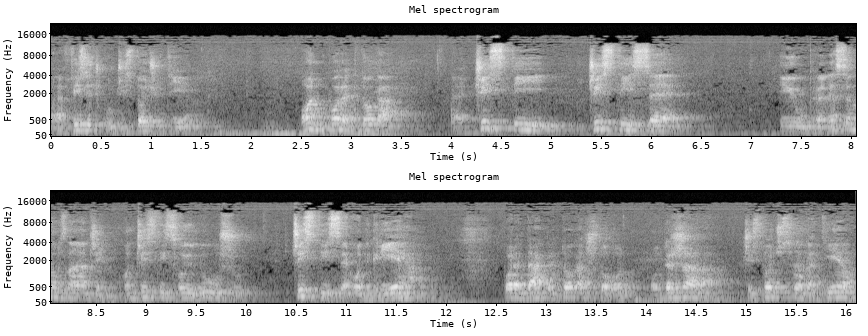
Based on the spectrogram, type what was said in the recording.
e, fizičku čistoću tijela. On, pored toga, e, čisti, čisti se i u prenesenom značenju. On čisti svoju dušu, čisti se od grijeha, pored dakle toga što održava čistoću svoga tijela,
